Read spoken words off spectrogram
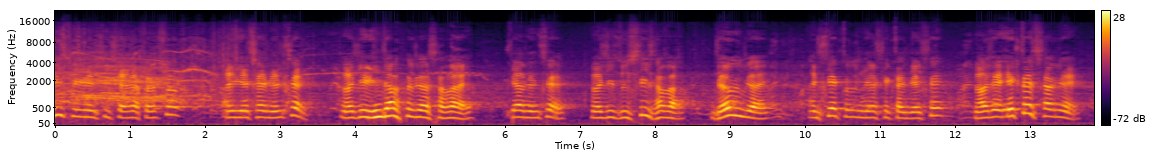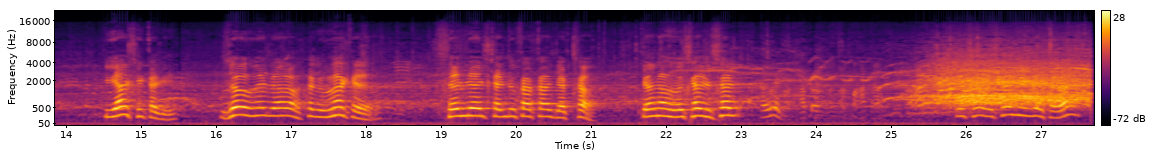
हीच विनंती त्याला करतो आणि याच्यानंतर माझी इंदापूरला सभा आहे त्यानंतर माझी दुसरी सभा देऊन जाय आणि ते करून या ठिकाणी द्यायचं माझं एकच सांगणं आहे की या ठिकाणी जो उमेदवार आपण उभा केला संजय चंदुकाका जगताप त्यांना मोठ्या विचार मोठ्या विचार करा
